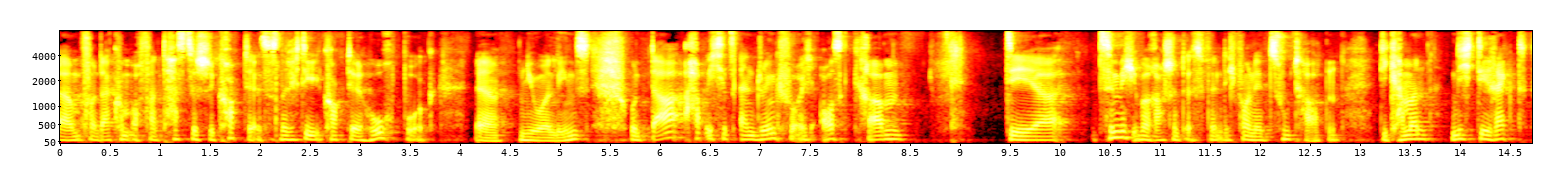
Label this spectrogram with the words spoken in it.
ähm, von da kommen auch fantastische Cocktails. Das ist eine richtige Cocktail-Hochburg, äh, New Orleans. Und da habe ich jetzt einen Drink für euch ausgegraben, der ziemlich überraschend ist, finde ich, von den Zutaten. Die kann man nicht direkt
